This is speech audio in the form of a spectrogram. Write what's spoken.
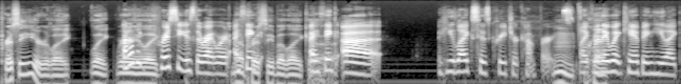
prissy or like like I don't very think like prissy is the right word. I not think prissy, but like I uh, think uh, he likes his creature comforts. Mm, like when they went camping, he like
